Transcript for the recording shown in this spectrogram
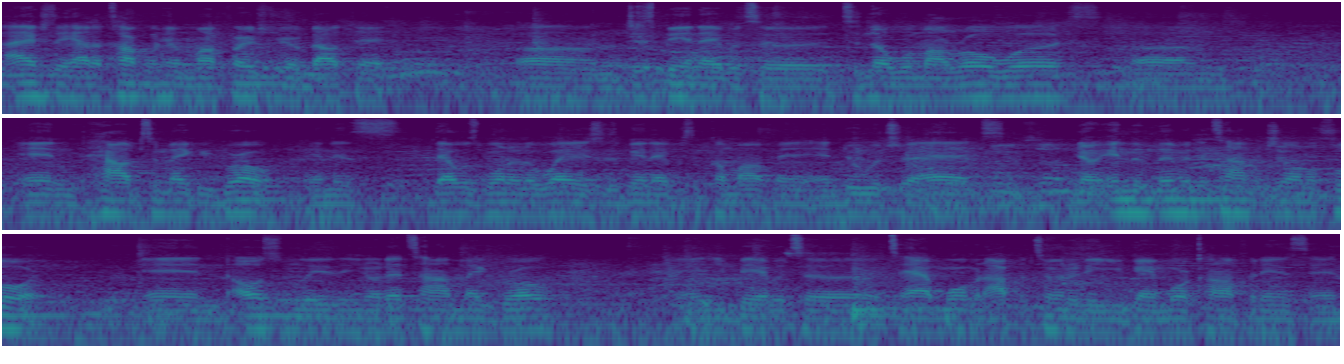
I actually had a talk with him my first year about that. Um, just being able to to know what my role was um, and how to make it grow. And it's that was one of the ways, is being able to come off and, and do what you're asked. You know, in the limited time that you're on the floor, and ultimately, you know, that time may grow, and you'd be able to to have more of an opportunity. You gain more confidence, and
